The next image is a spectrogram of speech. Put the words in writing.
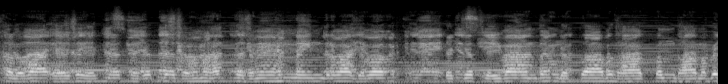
खलु वा एष यज्ञस्य यज्ञस्यैवान्तम् गत्वापधात्मम् धामपि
